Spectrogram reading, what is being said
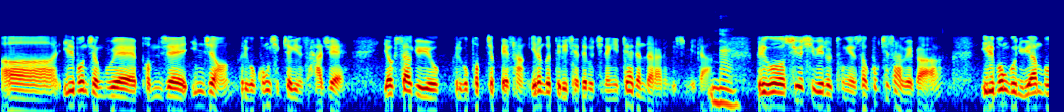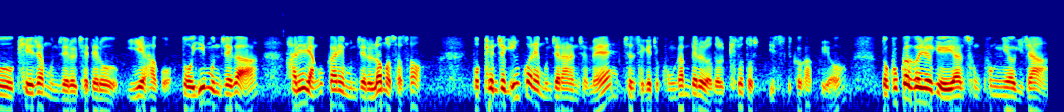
어, 일본 정부의 범죄 인정 그리고 공식적인 사죄, 역사 교육 그리고 법적 배상 이런 것들이 제대로 진행이 돼야 된다라는 것입니다. 네. 그리고 수요 시위를 통해서 국제사회가 일본군 위안부 피해자 문제를 제대로 이해하고 또 이 문제가 한일 양국 간의 문제를 넘어서서 보편적 인권의 문제라는 점에 전 세계적 공감대를 얻을 필요도 있을 것 같고요. 또 국가 권력에 의한 성폭력이자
